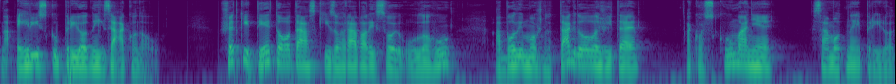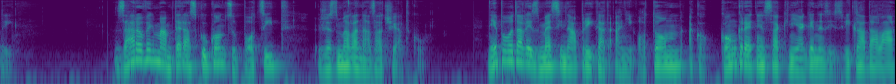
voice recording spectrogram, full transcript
na ihrisku prírodných zákonov? Všetky tieto otázky zohrávali svoju úlohu a boli možno tak dôležité ako skúmanie samotnej prírody. Zároveň mám teraz ku koncu pocit, že sme len na začiatku. Nepovedali sme si napríklad ani o tom, ako konkrétne sa kniha Genesis vykladala,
